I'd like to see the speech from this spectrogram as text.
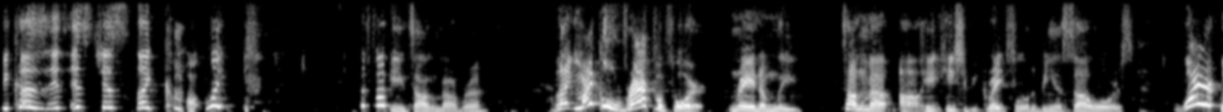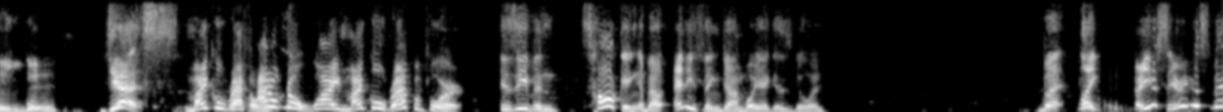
Because it, it's just like, come on, like, the fuck are you talking about, bro? Like Michael Rappaport randomly talking about, oh, he, he should be grateful to be in Star Wars. Why are he did. yes, Michael Rapp? Oh. I don't know why Michael Rappaport is even talking about anything John Boyega is doing. But like, are you serious, man?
